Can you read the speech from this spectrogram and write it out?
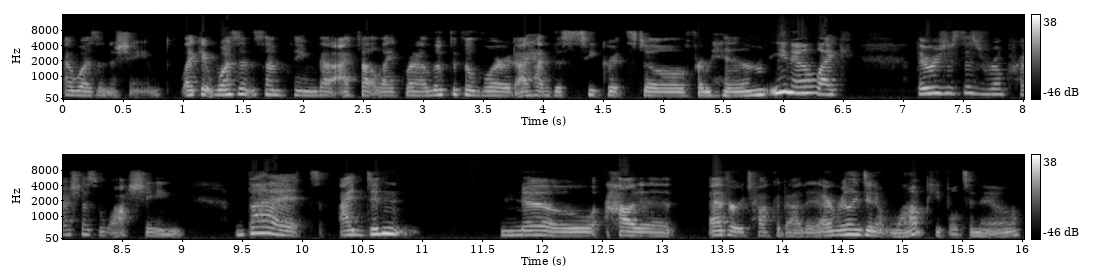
I wasn't ashamed. Like it wasn't something that I felt like when I looked at the Lord, I had this secret still from Him. You know, like there was just this real precious washing. But I didn't know how to ever talk about it. I really didn't want people to know.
